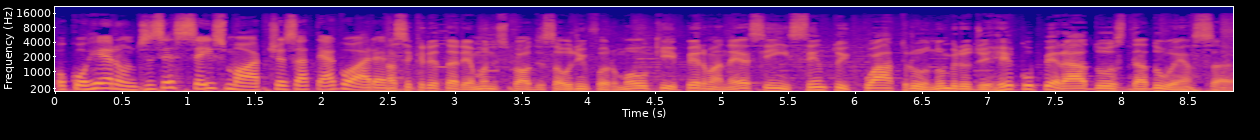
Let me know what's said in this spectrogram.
Ocorreram 16 mortes até agora. A Secretaria Municipal de Saúde informou que permanece em 104 o número de recuperados da doença.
